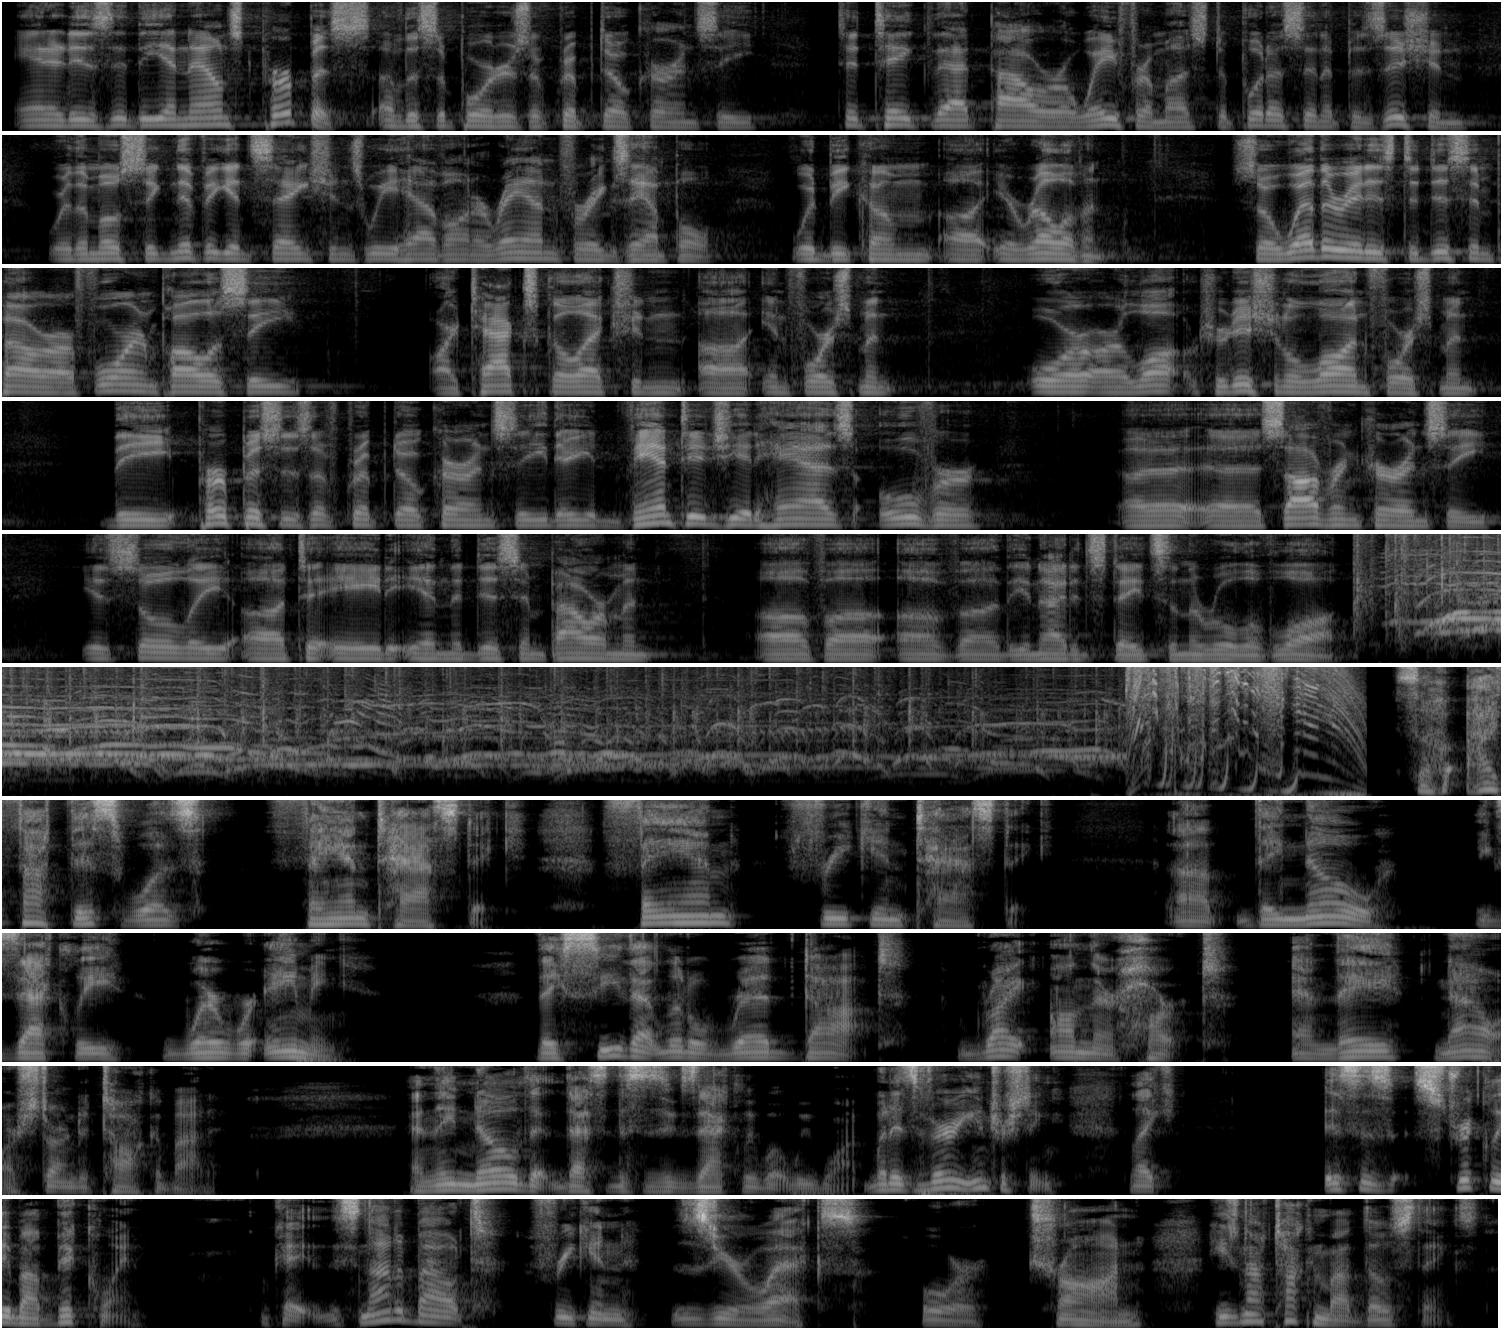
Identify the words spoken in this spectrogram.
And it is the announced purpose of the supporters of cryptocurrency to take that power away from us, to put us in a position where the most significant sanctions we have on Iran, for example, would become uh, irrelevant. So, whether it is to disempower our foreign policy, our tax collection uh, enforcement, or our law, traditional law enforcement, the purposes of cryptocurrency, the advantage it has over uh, uh, sovereign currency, is solely uh, to aid in the disempowerment of, uh, of uh, the United States and the rule of law. So I thought this was fantastic. Fan freaking tastic. Uh, they know exactly where we're aiming. They see that little red dot right on their heart, and they now are starting to talk about it. And they know that that's this is exactly what we want. But it's very interesting. Like this is strictly about Bitcoin. Okay, it's not about freaking 0x or Tron. He's not talking about those things.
